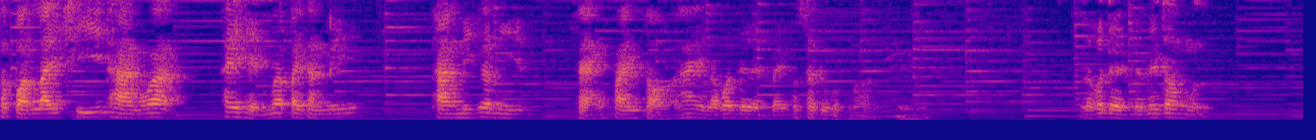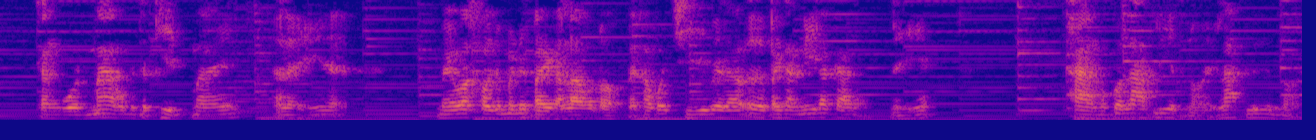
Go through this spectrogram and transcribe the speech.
สปอตไลท์ชี้ทางว่า ให้เห็นว่าไปทางนี้ ทางนี้ก็มีแสงไฟส่องให้เราก็เดินไปก็สะดวกหน่อยเราก็เดินไปไม่ต้องกังวลมากว่ามันจะผิดไหมอะไรเงี้ยแม้ว่าเขาจะไม่ได้ไปกับเราหรอก แต่เขาก็ชี้ไปแล้วเออไปทางนี้แล้วกันอย่างเงี้ยทางมันก็ราบเรียบหน่อยราบลื่นหน่อย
